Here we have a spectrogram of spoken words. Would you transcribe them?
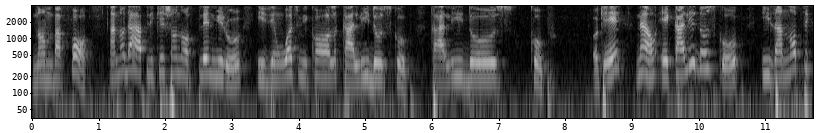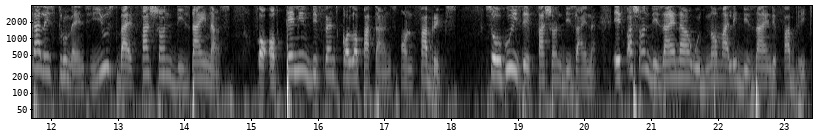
Number four, another application of plane mirror is in what we call kaleidoscope. Kaleidoscope. Okay? Now, a kaleidoscope is an optical instrument used by fashion designers for obtaining different color patterns on fabrics. So who is a fashion designer? A fashion designer would normally design the fabric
